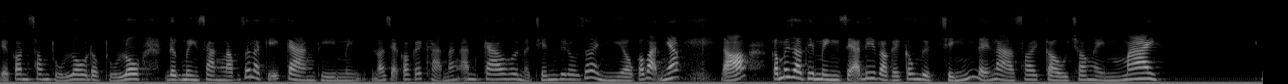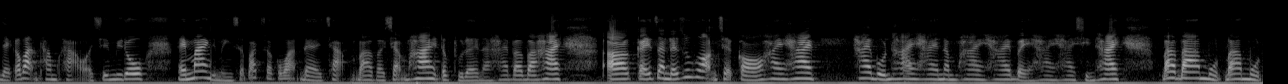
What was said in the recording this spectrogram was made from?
cái con song thủ lô, độc thủ lô. Được mình sàng lọc rất là kỹ càng thì mình, nó sẽ có cái khả năng ăn cao hơn ở trên video rất là nhiều các bạn nhé đó, còn bây giờ thì mình sẽ đi vào cái công việc chính, đấy là soi cầu cho ngày mai để các bạn tham khảo ở trên video. Ngày mai thì mình sẽ bắt cho các bạn đề chạm 3 và chạm 2 đọc thủ đề là 2332 à, cái dàn đế rút gọn sẽ có 22 242 252 272 292 33 131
